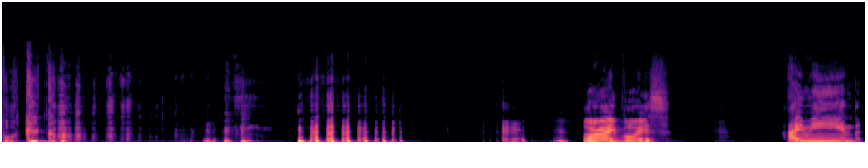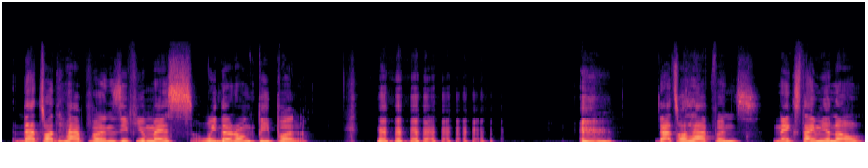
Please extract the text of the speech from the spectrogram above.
Fucking All right, boys. I mean, that's what happens if you mess with the wrong people. that's what happens. Next time you know.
